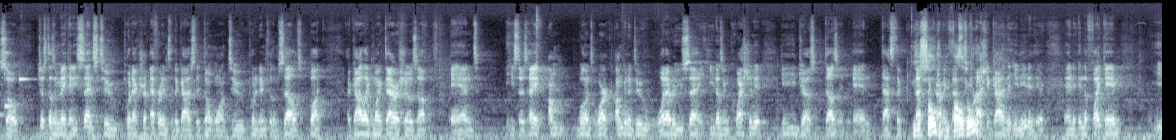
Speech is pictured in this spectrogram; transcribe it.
So just doesn't make any sense to put extra effort into the guys that don't want to put it in for themselves. But a guy like Mike Dara shows up and he says, Hey, I'm willing to work. I'm going to do whatever you say. He doesn't question it, he just does it. And that's the He's a that's the soldier. kinda- He that's follows the orders. kind of guy that you need in here. And in the fight game, you,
